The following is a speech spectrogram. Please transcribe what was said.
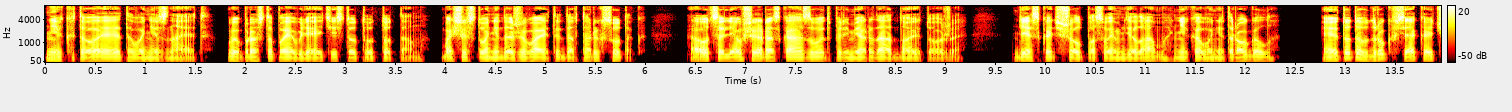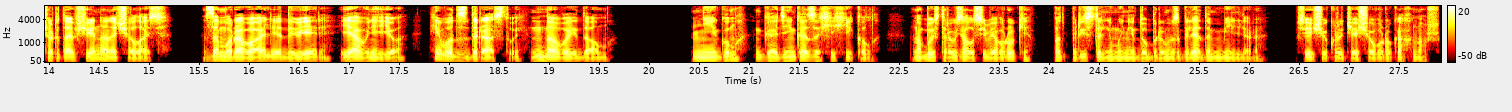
Никто этого не знает. Вы просто появляетесь то тут, то там. Большинство не доживает и до вторых суток. А уцелевшие рассказывают примерно одно и то же. Дескать, шел по своим делам, никого не трогал. И тут вдруг всякая чертовщина началась. Замуровали дверь, я в нее, и вот здравствуй, новый дом. Нигум гаденько захихикал, но быстро взял себя в руки под пристальным и недобрым взглядом Миллера, все еще крутящего в руках нож.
